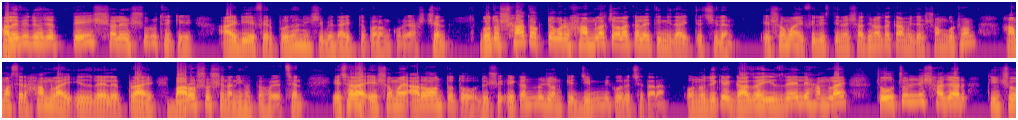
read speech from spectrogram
হালেভি দুই হাজার তেইশ সালের শুরু থেকে আইডিএফ এর প্রধান হিসেবে দায়িত্ব পালন করে আসছেন। গত সাত অক্টোবরের হামলা চলাকালে তিনি দায়িত্বে ছিলেন। এ সময় ফিলিস্তিনের স্বাধীনতাকামীদের সংগঠন হামাসের হামলায় ইসরায়েলের প্রায় বারোশো সেনা নিহত হয়েছেন। এছাড়া এ সময় আরও অন্তত দুশো একান্ন জনকে জিম্মি করেছে তারা। অন্যদিকে গাজায় ইসরায়েলি হামলায় চৌচল্লিশ হাজার তিনশো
